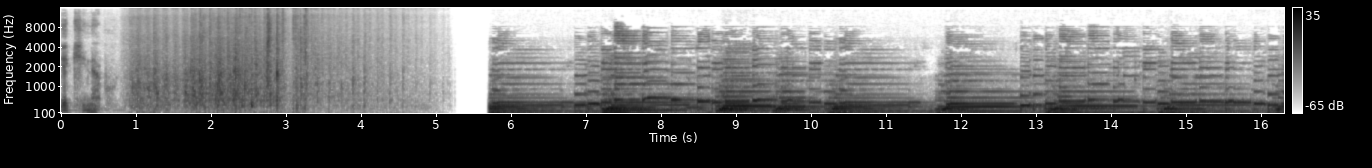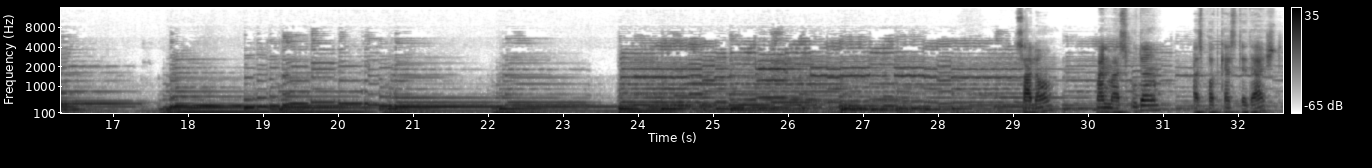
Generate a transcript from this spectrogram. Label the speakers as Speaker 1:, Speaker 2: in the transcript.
Speaker 1: یکی نبود.
Speaker 2: سلام. من مسعودم از پادکست دشت.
